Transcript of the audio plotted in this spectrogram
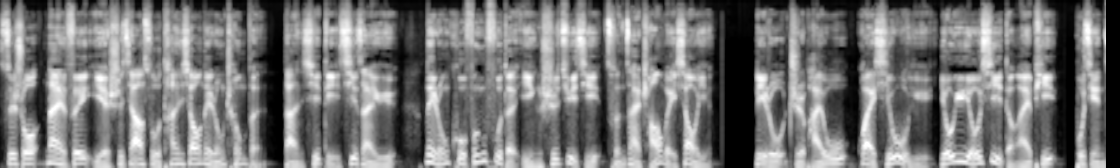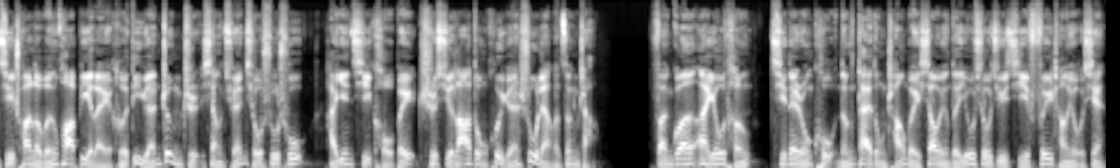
虽说奈飞也是加速摊销内容成本，但其底气在于内容库丰富的影视剧集存在长尾效应。例如《纸牌屋》《怪奇物语》《鱿鱼游戏》等 IP，不仅击穿了文化壁垒和地缘政治向全球输出，还因其口碑持续拉动会员数量的增长。反观爱优腾，其内容库能带动长尾效应的优秀剧集非常有限。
